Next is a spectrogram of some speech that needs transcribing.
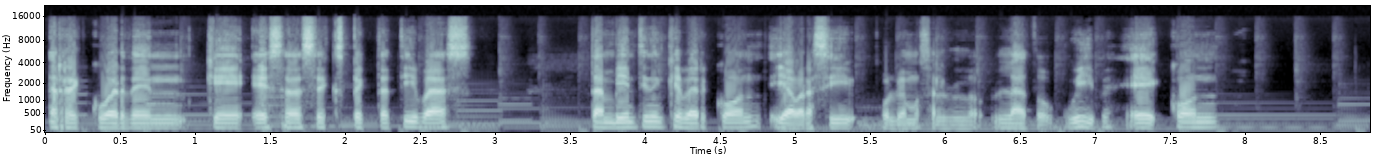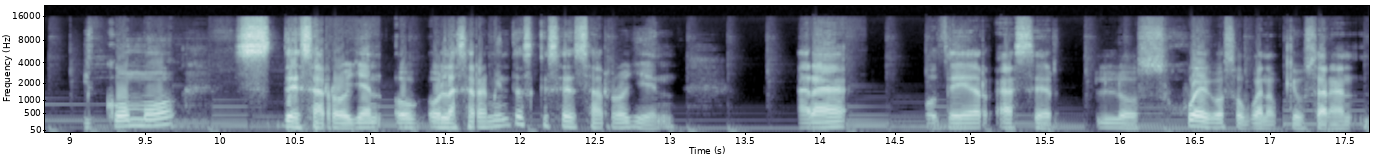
recuerden que esas expectativas también tienen que ver con, y ahora sí volvemos al lado web, eh, con cómo desarrollan o, las herramientas que se desarrollen para poder hacer los juegos, o bueno, que usarán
